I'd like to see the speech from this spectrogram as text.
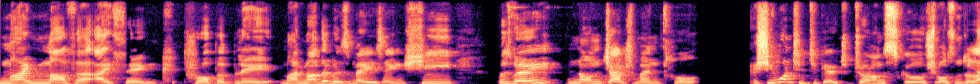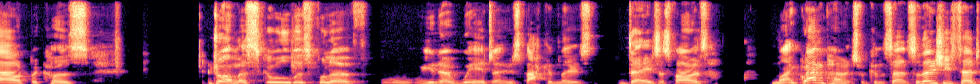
My mother, I think, probably. My mother was amazing. She was very non judgmental. She wanted to go to drama school. She wasn't allowed because drama school was full of, you know, weirdos back in those days, as far as my grandparents were concerned. So then she said,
